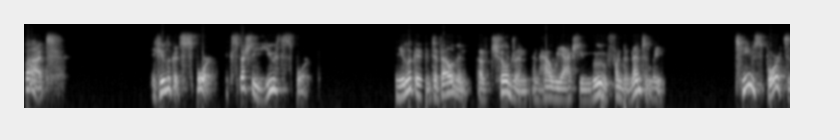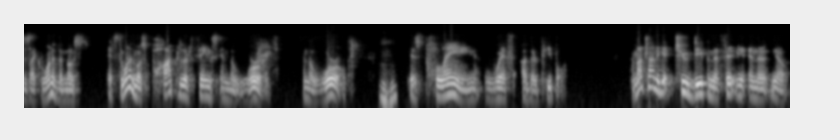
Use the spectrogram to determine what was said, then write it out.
But if you look at sport, especially youth sport, and you look at development of children and how we actually move fundamentally, team sports is like one of the most it's one of the most popular things in the world in the world mm-hmm. is playing with other people. I'm not trying to get too deep in the in the you know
